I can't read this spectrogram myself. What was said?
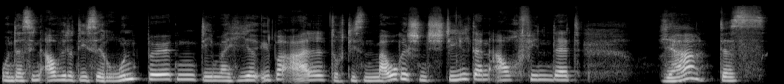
und da sind auch wieder diese Rundbögen, die man hier überall durch diesen maurischen Stil dann auch findet. Ja, das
